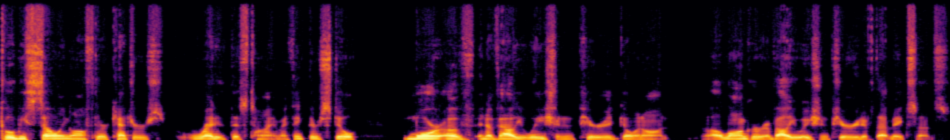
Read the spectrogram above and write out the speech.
go be selling off their catchers right at this time. I think there's still more of an evaluation period going on, a longer evaluation period, if that makes sense.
